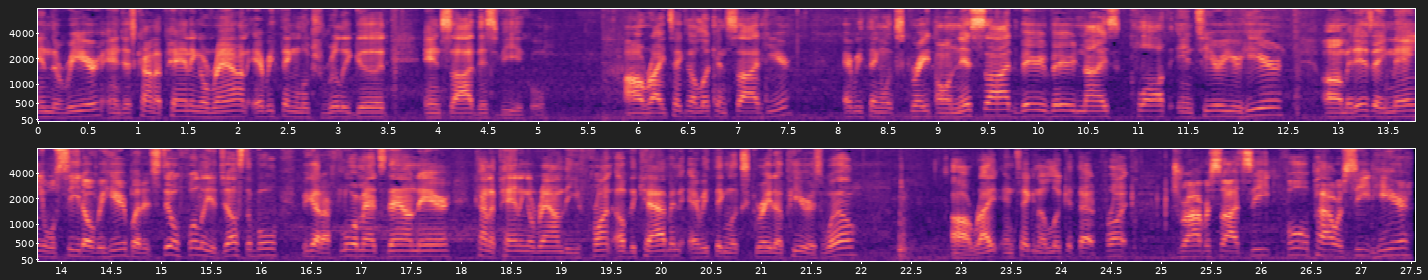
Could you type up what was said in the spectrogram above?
in the rear and just kind of panning around. Everything looks really good inside this vehicle. All right, taking a look inside here. Everything looks great on this side. Very, very nice cloth interior here. Um, it is a manual seat over here, but it's still fully adjustable. We got our floor mats down there, kind of panning around the front of the cabin. Everything looks great up here as well. All right, and taking a look at that front driver side seat, full power seat here.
